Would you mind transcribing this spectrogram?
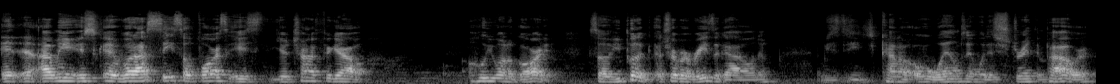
And, I mean, it's what I see so far is, is you're trying to figure out who you want to guard it. So if you put a, a Trevor Ariza guy on him. He, kind of overwhelms him with his strength and power.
